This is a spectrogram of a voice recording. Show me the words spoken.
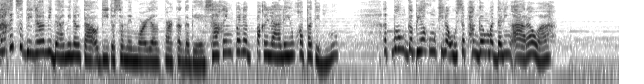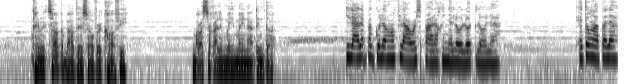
Bakit sa dinami-dami ng tao dito sa Memorial Park kagabi, sa akin pa nagpakilala yung kapatid mo? At buong gabi akong kinausap hanggang madaling araw ah. Can we talk about this over coffee? Baka sakaling mahimay natin to. Ilalapag ko lang ang flowers para kina lolo at lola. Ito nga pala,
